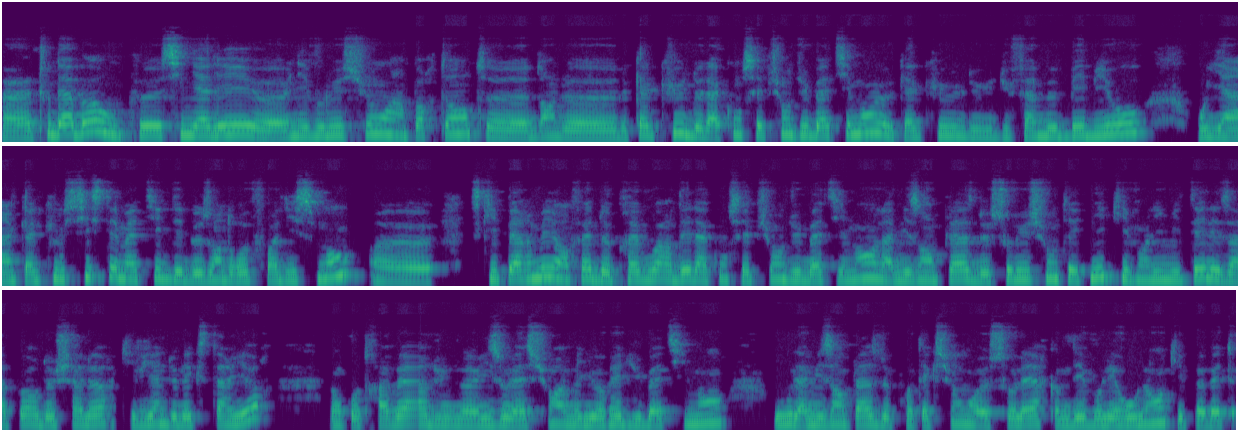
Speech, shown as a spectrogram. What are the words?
euh, tout d'abord, on peut signaler euh, une évolution importante euh, dans le, calcul de la conception du bâtiment, le calcul du, fameux BBO, où il y a un calcul systématique des besoins de refroidissement, ce qui permet en fait de prévoir dès la conception du bâtiment la mise en place de solutions techniques qui vont limiter les apports de chaleur qui viennent de l'extérieur, donc au travers d'une isolation améliorée du bâtiment ou la mise en place de protections euh, solaires comme des volets roulants qui peuvent être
